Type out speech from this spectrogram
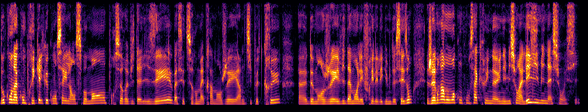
Donc on a compris quelques conseils là en ce moment pour se revitaliser, bah, c'est de se remettre à manger un petit peu de cru, euh, de manger évidemment les fruits et les légumes de saison. J'aimerais un moment qu'on consacre une, une, émission à l'élimination aussi,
